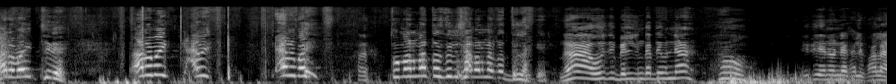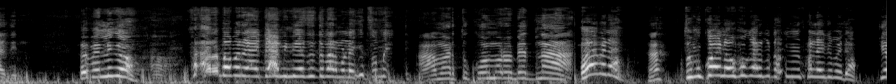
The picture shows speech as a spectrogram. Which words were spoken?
আরে ভাই ছিরে আরে ভাই আমি আরে ভাই তোমার মাথা জিনিস আমার মাথা দিলাকে না ওই যে বিল্ডিংটা দেখুন না? হ্যাঁ। এই যে এনে খালি ফালাই দিন। ওই বিল্ডিং আরে বাবা রে আমি নিয়ে যেতে পারব নাকি তুমি? আমার তো কোমর বেদনা। হ্যাঁ হ্যাঁ? তুমি কইলে উপকার আমি ফেলাই দেবে এটা। কে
